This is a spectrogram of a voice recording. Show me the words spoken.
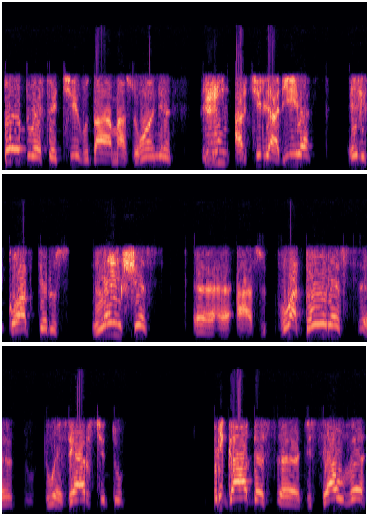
todo o efetivo da Amazônia, artilharia, helicópteros, lanchas, uh, as voadoras uh, do, Exército, brigadas uh, de selva,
